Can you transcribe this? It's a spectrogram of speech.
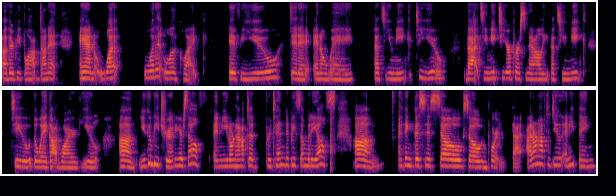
other people have done it. And what would it look like if you did it in a way that's unique to you that's unique to your personality that's unique to the way god wired you. Um, you can be true to yourself and you don't have to pretend to be somebody else. Um, i think this is so so important that i don't have to do anything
